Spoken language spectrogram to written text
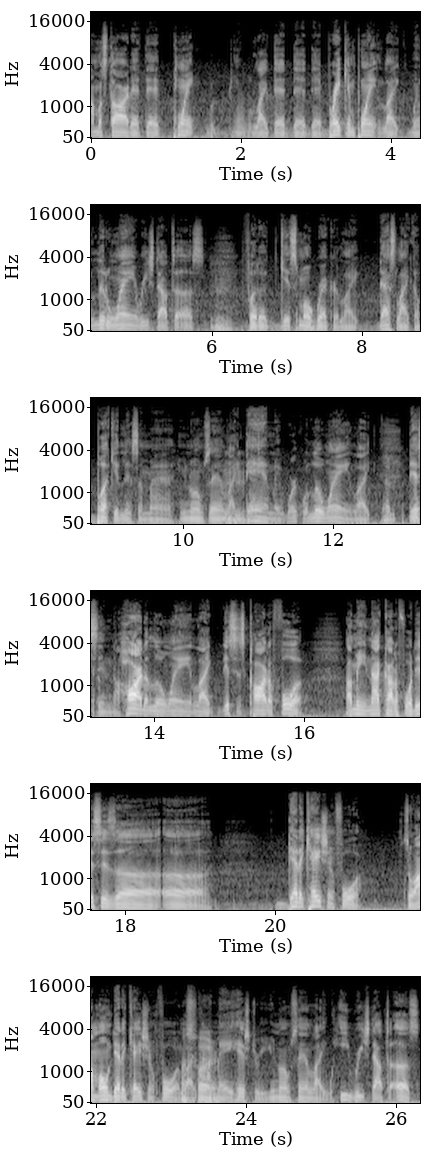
I'm gonna start at that point, like that that that breaking point, like when Lil Wayne reached out to us for the Get Smoke record. Like that's like a bucket list of mine. You know what I'm saying? Mhm. Like damn, they work with Lil Wayne. Like Yep. this in the heart of Lil Wayne. Like this is Carter Four. I mean, not Carter Four. This is uh uh Dedication 4. So I'm on Dedication 4. That's like I made history. You know what I'm saying? Like he reached out to us,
